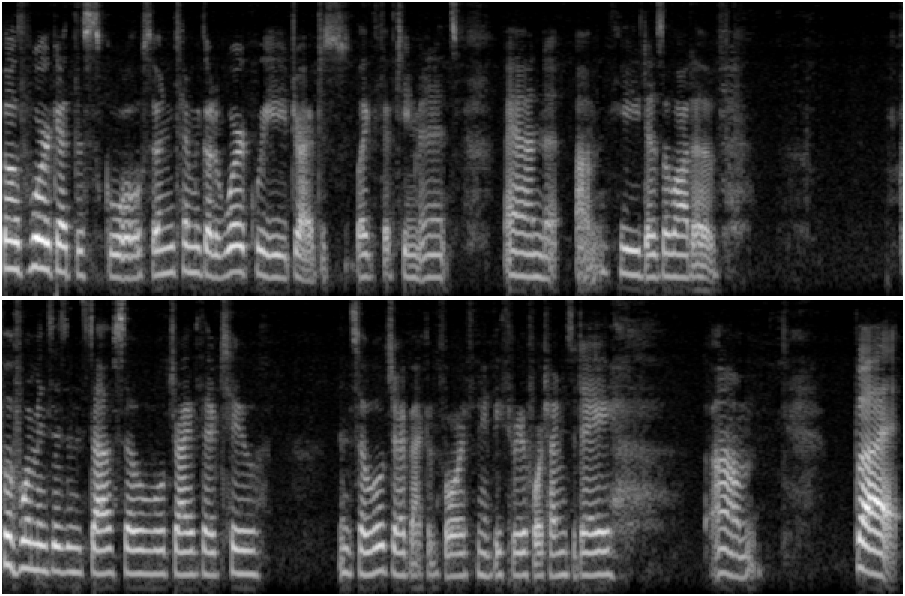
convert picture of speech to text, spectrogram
both work at the school. So anytime we go to work, we drive just like 15 minutes. And um, he does a lot of performances and stuff, so we'll drive there too. And so we'll drive back and forth maybe three or four times a day. Um, but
